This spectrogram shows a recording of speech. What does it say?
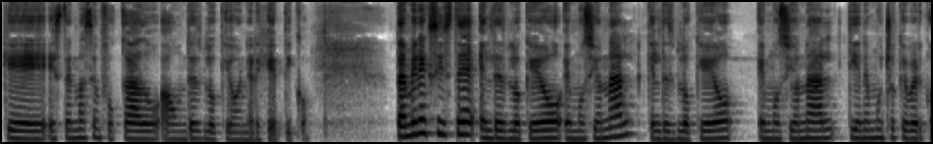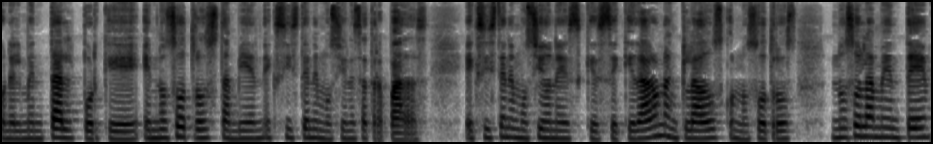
que estén más enfocados a un desbloqueo energético. También existe el desbloqueo emocional, que el desbloqueo emocional tiene mucho que ver con el mental, porque en nosotros también existen emociones atrapadas, existen emociones que se quedaron anclados con nosotros, no solamente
